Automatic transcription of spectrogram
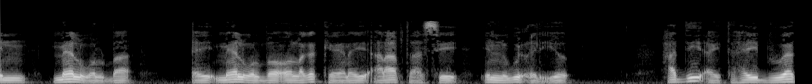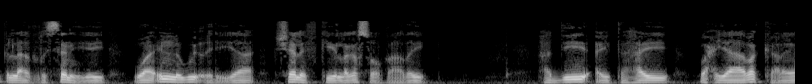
in meel walba meel walba oo laga keenay alaabtaasi in lagu celiyo. Haddii ay tahay buwaag la akhrisanayey waa in lagu celiyaa shalafkii laga soo qaaday. Haddii ay tahay waxyaabo kale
